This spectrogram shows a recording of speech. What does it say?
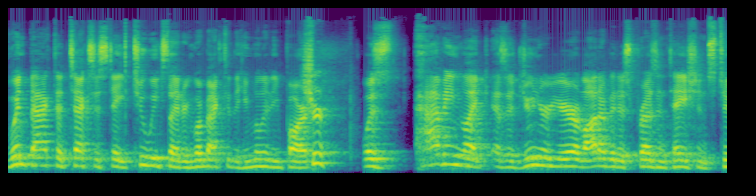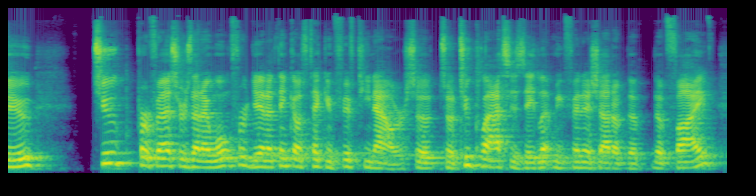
went back to Texas State two weeks later. Going back to the humility part. Sure. Was having like as a junior year, a lot of it is presentations too. Two professors that I won't forget. I think I was taking 15 hours. So so two classes they let me finish out of the the five.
